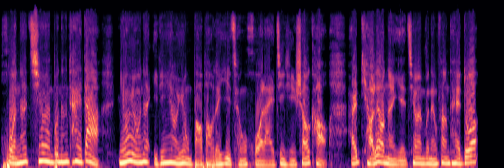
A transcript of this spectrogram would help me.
火呢千万不能太大，牛油呢一定要用薄薄的一层火来进行烧烤，而调料呢也千万不能放太多。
